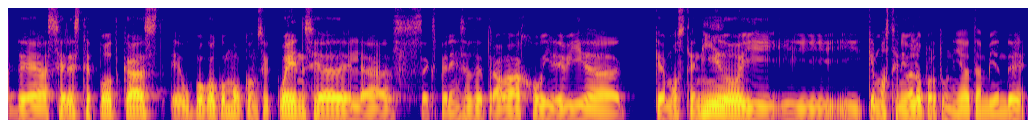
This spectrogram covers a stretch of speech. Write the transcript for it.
de, hacer este podcast eh, un poco como consecuencia de las experiencias de trabajo y de vida que hemos tenido y, que hemos tenido la oportunidad también de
